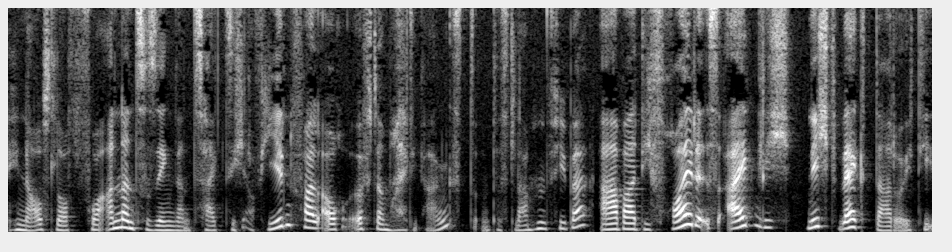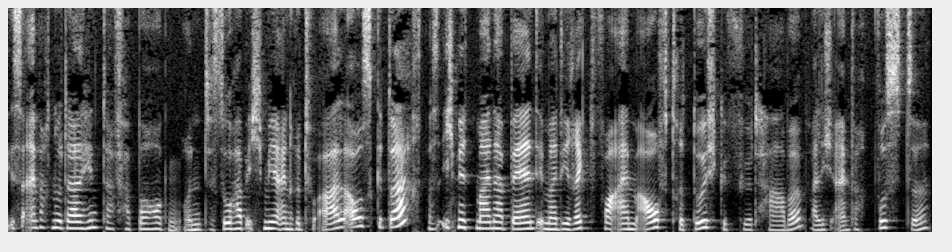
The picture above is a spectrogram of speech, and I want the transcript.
hinausläuft, vor anderen zu singen, dann zeigt sich auf jeden Fall auch öfter mal die Angst und das Lampenfieber. Aber die Freude ist eigentlich nicht weg dadurch. Die ist einfach nur dahinter verborgen. Und so habe ich mir ein Ritual ausgedacht, was ich mit meiner Band immer direkt vor einem Auftritt durchgeführt habe, weil ich einfach wusste,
